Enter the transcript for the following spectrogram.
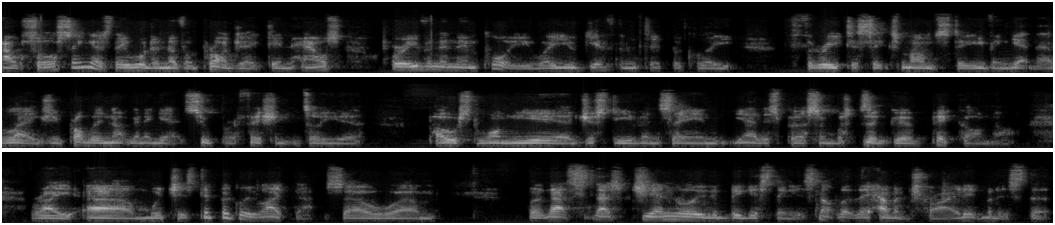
outsourcing as they would another project in house or even an employee where you give them typically three to six months to even get their legs. You're probably not going to get super efficient until you post one year, just even saying, yeah, this person was a good pick or not, right? Um, which is typically like that. So, um, but that's that's generally the biggest thing. It's not that they haven't tried it, but it's that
